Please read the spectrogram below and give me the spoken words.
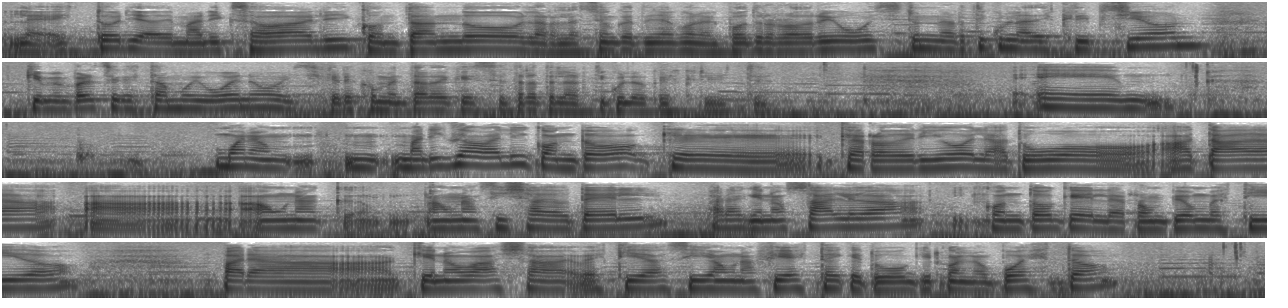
la historia de Marik Zavalli contando la relación que tenía con el Potro Rodrigo. Hiciste un artículo, una descripción que me parece que está muy bueno y si querés comentar de qué se trata el artículo que escribiste. Eh, bueno, Marik Zavalli contó que, que Rodrigo la tuvo atada a, a una, a una silla de hotel para que no salga y contó que le rompió un vestido para que no vaya vestida así a una fiesta y que tuvo que ir con lo opuesto.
